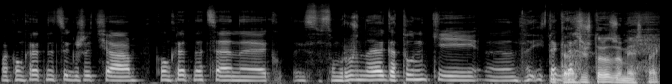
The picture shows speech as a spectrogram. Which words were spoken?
ma konkretny cykl życia, konkretne ceny, są różne gatunki yy, i I tak teraz dalej. już to rozumiesz, tak?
